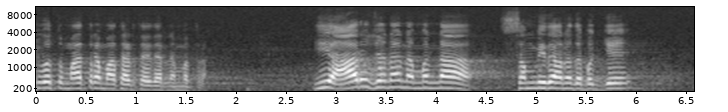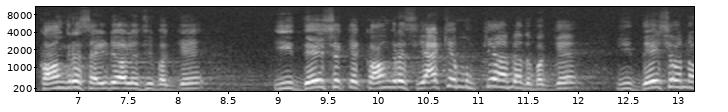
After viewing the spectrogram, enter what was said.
ಇವತ್ತು ಮಾತ್ರ ಮಾತಾಡ್ತಾ ಇದ್ದಾರೆ ನಮ್ಮ ಹತ್ರ. ಈ ಆರು ಜನ ನಮ್ಮನ್ನ ಸಂವಿಧಾನದ ಬಗ್ಗೆ, ಕಾಂಗ್ರೆಸ್ ಐಡಿಯಾಲಜಿ ಬಗ್ಗೆ, ಈ ದೇಶಕ್ಕೆ ಕಾಂಗ್ರೆಸ್ ಯಾಕೆ ಮುಖ್ಯ ಅನ್ನೋದ್ರ ಬಗ್ಗೆ, ಈ ದೇಶವನ್ನು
